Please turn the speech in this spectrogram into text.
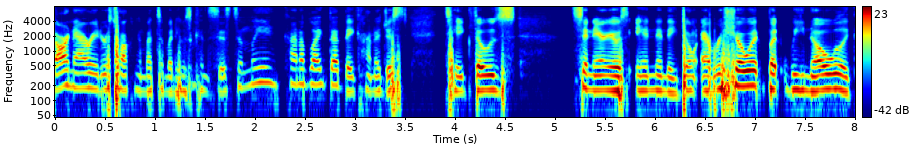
our narrator's talking about somebody who's consistently kind of like that. They kind of just take those scenarios in and they don't ever show it, but we know like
